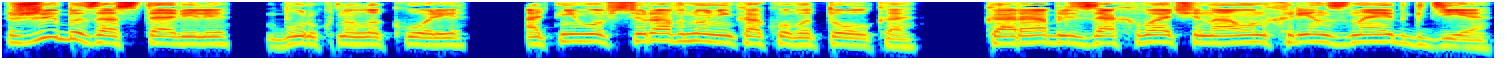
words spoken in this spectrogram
«Жибы заставили», — буркнула Кори. «От него все равно никакого толка. Корабль захвачен, а он хрен знает где».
